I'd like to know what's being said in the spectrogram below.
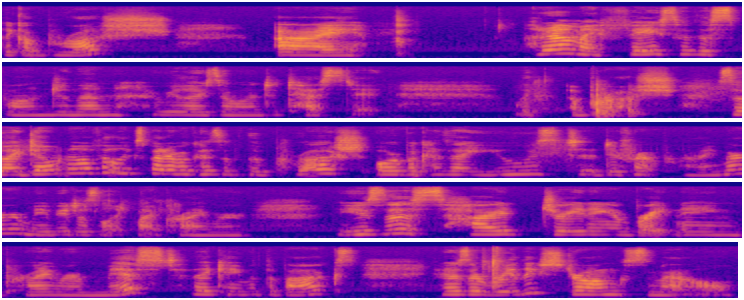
like a brush. I put it on my face with a sponge and then I realized I wanted to test it with a brush. So I don't know if it looks better because of the brush or because I used a different primer. Maybe it doesn't like my primer. I used this hydrating and brightening primer mist that came with the box. It has a really strong smell.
